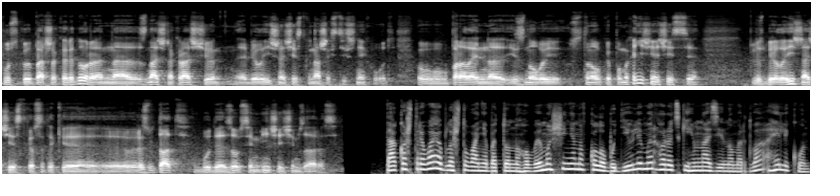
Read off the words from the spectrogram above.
пуску першого коридору на значно кращу біологічну очистку наших стічних вод. Паралельно із новою установкою по механічній очистці, плюс біологічна очистка, все-таки результат буде зовсім інший, ніж зараз. Також триває облаштування бетонного вимощення навколо будівлі Миргородської гімназії номер 2 Гелікон.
